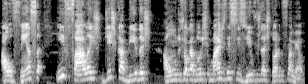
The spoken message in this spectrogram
a ofensa e falas descabidas a um dos jogadores mais decisivos da história do Flamengo.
